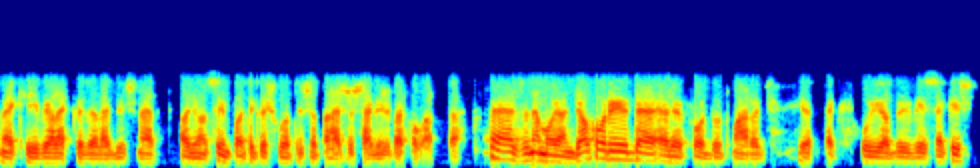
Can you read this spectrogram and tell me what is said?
meghívja legközelebb is, mert nagyon szimpatikus volt, és a társaság is befogadta. Ez nem olyan gyakori, de előfordult már, hogy jöttek újabb művészek is.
